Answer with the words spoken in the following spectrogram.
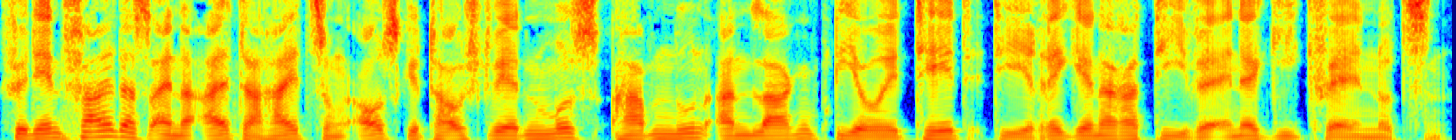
Für den Fall, dass eine alte Heizung ausgetauscht werden muss, haben nun Anlagen Priorität, die regenerative Energiequellen nutzen.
